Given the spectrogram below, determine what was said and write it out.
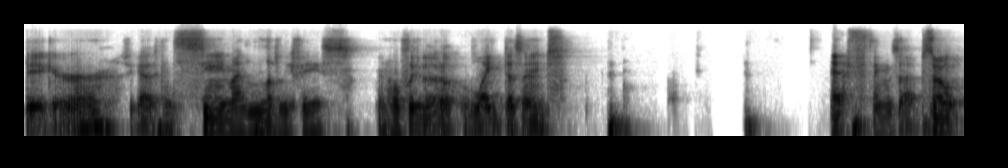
bigger so you guys can see my lovely face. And hopefully the light doesn't F things up. So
